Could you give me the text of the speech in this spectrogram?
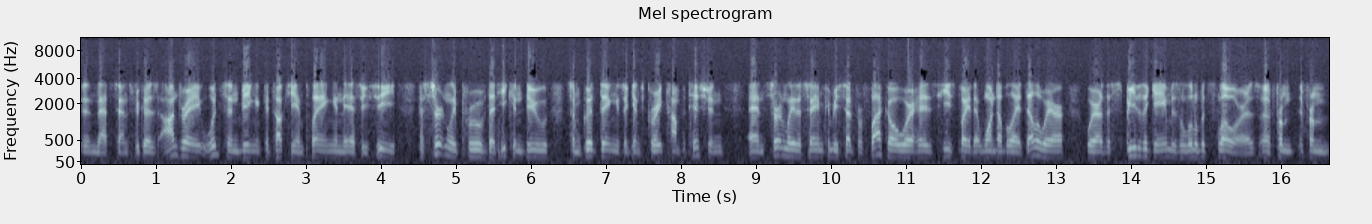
in that sense because Andre Woodson, being in Kentucky and playing in the SEC, has certainly proved that he can do some good things against great competition. And certainly the same can be said for Flacco, where his he's played at one AA at Delaware, where the speed of the game is a little bit slower as uh, from from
